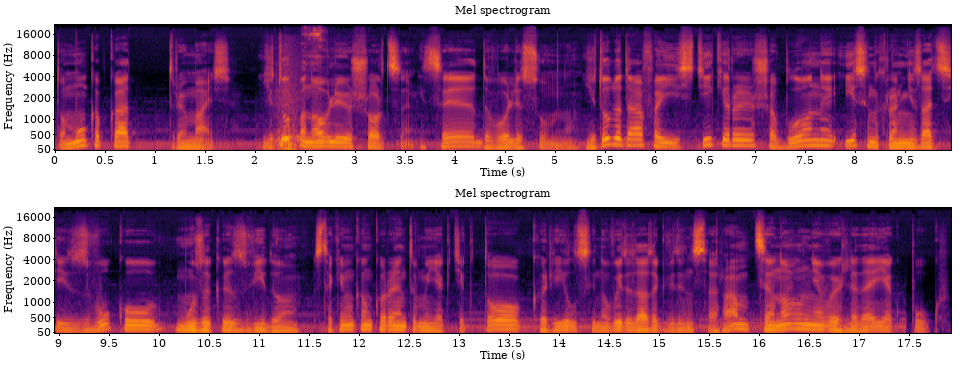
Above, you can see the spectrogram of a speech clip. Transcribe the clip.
Тому CapCut, тримайся. YouTube оновлює шорти, і це доволі сумно. YouTube додав і стікери, шаблони і синхронізації звуку, музики з відео. З такими конкурентами, як TikTok, Reels і новий додаток від Instagram, це оновлення виглядає як пук.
